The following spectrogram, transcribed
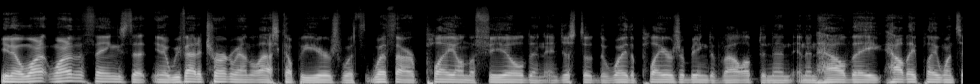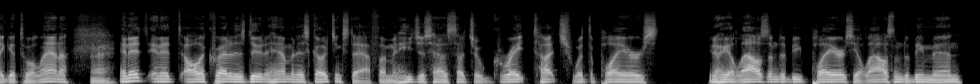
You know one one of the things that you know we've had a turnaround the last couple of years with with our play on the field and, and just the, the way the players are being developed and then and then how they how they play once they get to Atlanta Right. and it and it all the credit is due to him and his coaching staff. I mean, he just has such a great touch with the players. You know, he allows them to be players. He allows them to be men.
